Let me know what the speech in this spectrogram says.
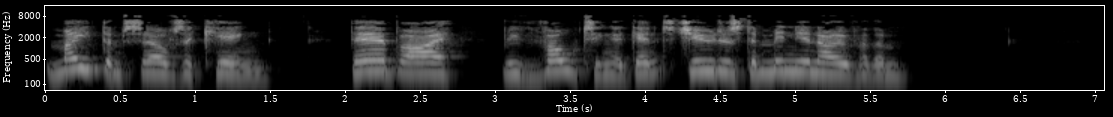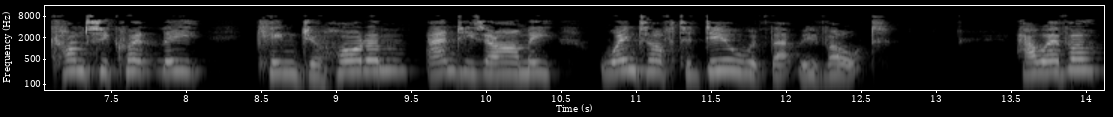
made themselves a king, thereby revolting against Judah's dominion over them. Consequently, King Jehoram and his army went off to deal with that revolt. However,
